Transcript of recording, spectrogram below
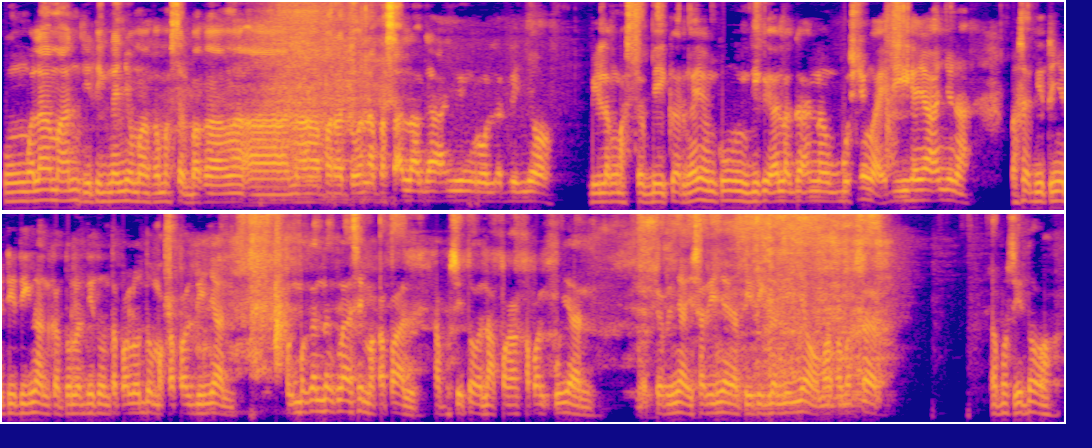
Kung wala man, titignan nyo mga kamaster, baka nga uh, nakaparaduan na. Basta alagaan nyo yung roller ninyo bilang master baker. Ngayon, kung hindi kayo alagaan ng boss nyo nga, hindi hayaan nyo na. Basta dito nyo titignan, katulad nitong tapalodo, makapal din yan. Pag magandang klase, makapal. Tapos ito, napakakapal po yan. Pero niya, isa rin yan, titignan ninyo, mga kamaster. Tapos ito,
